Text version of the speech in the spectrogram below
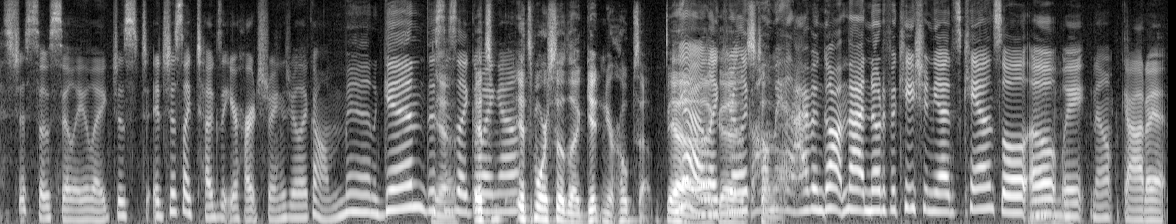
it's just so silly. Like just it's just like tugs at your heartstrings. You're like, oh man, again, this Yeah. is like it's, going out. It's more so the getting your hopes up. Yeah, Yeah, like, uh, you're like, oh tough. man, I haven't gotten that notification yet. It's canceled. Oh Mm-hmm. wait, no, got it.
